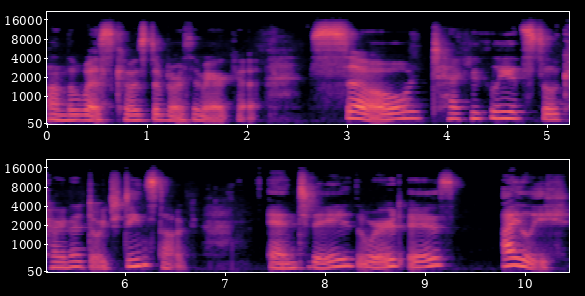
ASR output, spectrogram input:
on the west coast of North America. So technically, it's still kind of Deutsch Dienstag. And today the word is eilig.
